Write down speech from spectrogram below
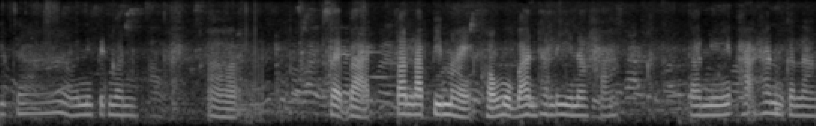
ีจ้า วันนี้เป็นวันใส่บาตรตอนรับปีใหม่ของหมู่บ้านทะลีนะคะ ตอนนี้พระท่านกำลัง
